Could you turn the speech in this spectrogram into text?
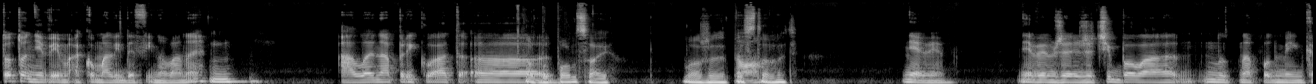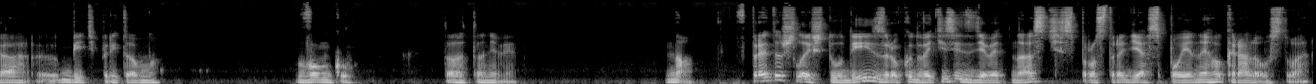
Toto neviem, ako mali definované. Mm. Ale napríklad... Uh, alebo bonsai môže no. pestovať? No, neviem. Neviem, že, že či bola nutná podmienka e, byť pri tom vonku. To, to neviem. No. V predošlej štúdii z roku 2019 z prostredia Spojeného kráľovstva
